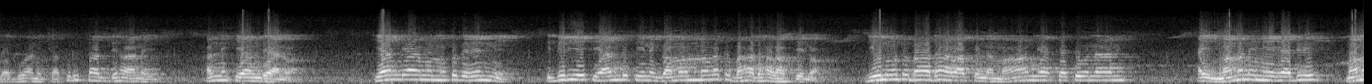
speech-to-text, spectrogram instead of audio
ලැබුවානේ චතුර්ථ ධ්‍යානය. අන්න කියන්න යනවා. කියන්න යාම මොකද වෙන්නේ? ඉදිරියට යන්න තියෙන ගමන් මඟට බාධාවක් වෙනවා ජීවණයට බාධාවක් වෙන මාන්නයක් ඇති වුණානේ. අයි මමනේ මේ වැඩි මම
